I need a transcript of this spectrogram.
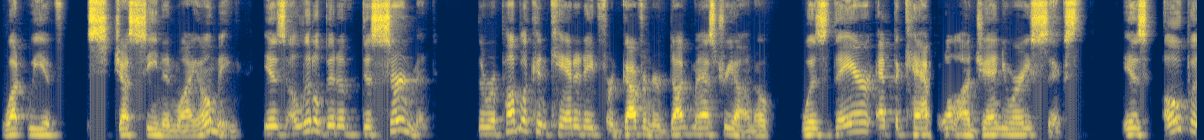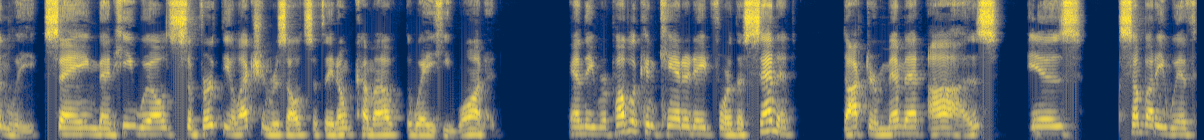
what we have just seen in Wyoming is a little bit of discernment. The Republican candidate for governor, Doug Mastriano, was there at the Capitol on January 6th, is openly saying that he will subvert the election results if they don't come out the way he wanted. And the Republican candidate for the Senate, Dr. Mehmet Oz, is somebody with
